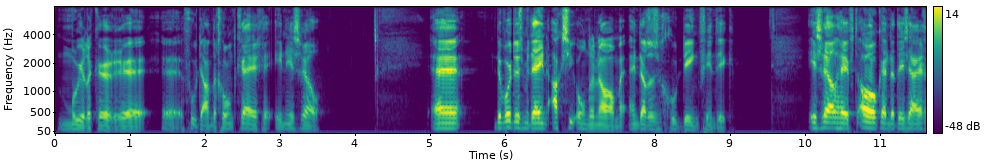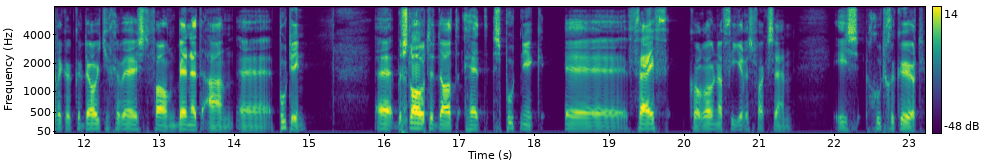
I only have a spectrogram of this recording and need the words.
moeilijker voet aan de grond krijgen in Israël. Uh, er wordt dus meteen actie ondernomen en dat is een goed ding, vind ik. Israël heeft ook, en dat is eigenlijk een cadeautje geweest van Bennett aan uh, Poetin, uh, besloten dat het Sputnik 5 coronavirusvaccin is goedgekeurd.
